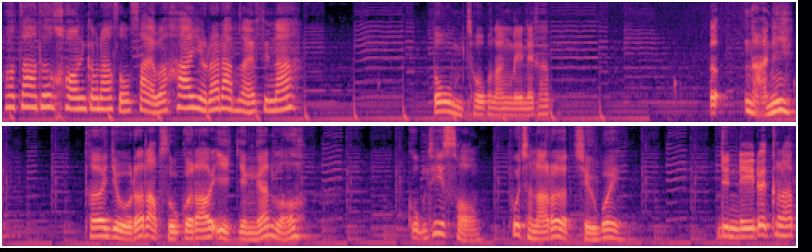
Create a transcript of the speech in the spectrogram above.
พ่อเจ้าทุกคนกำลังสงสัยว่าข้าอยู่ระดับไหนสินะ ตุ้มโชว์พลังเลยนะครับ เออหนานี่ เธออยู่ระดับสูงกว่าเราอีกอย่างนั้นเหรอ กลุ่มที่สองผู้ชนะเลิศชื่อเว้ย ยินดีด้วยครับ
